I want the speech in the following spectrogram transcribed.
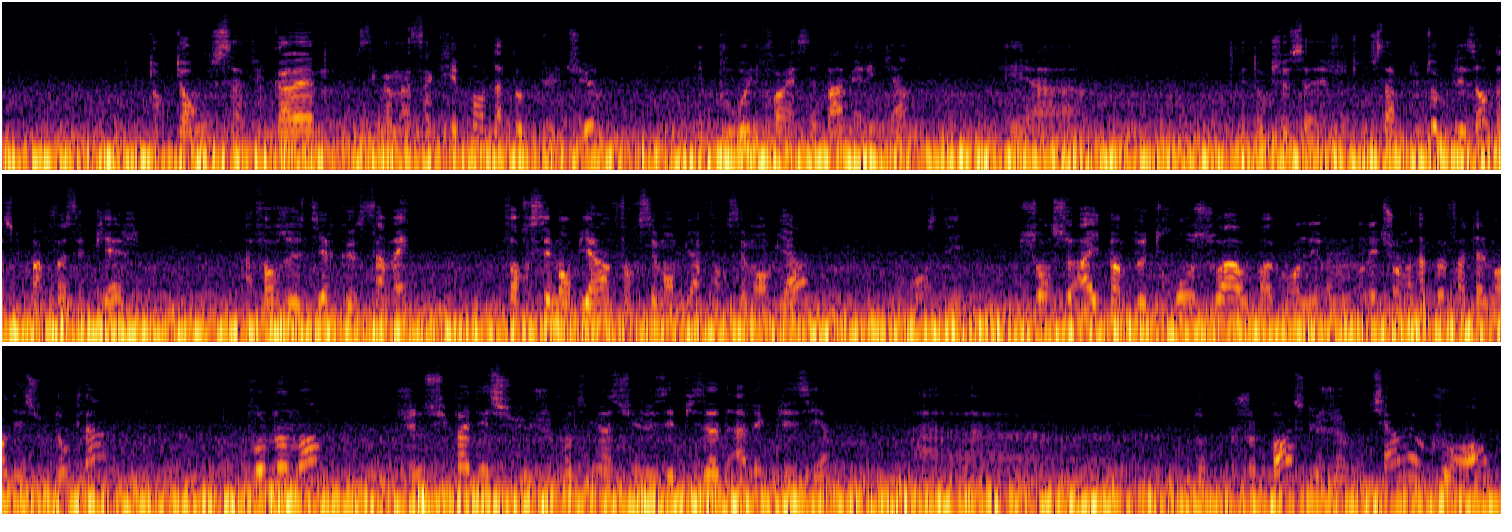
Doctor Who, ça fait quand même. C'est quand même un sacré pan de la pop culture. Et pour une fois, c'est pas américain. Et, euh, donc, je, je trouve ça plutôt plaisant parce que parfois, c'est piège. À force de se dire que ça va être forcément bien, forcément bien, forcément bien, on se dit soit on se hype un peu trop, soit on, est, toujours un peu fatalement déçu. Donc là, pour le moment, je ne suis pas déçu. Je continue à suivre les épisodes avec plaisir. Euh, donc je pense que je vous tiendrai au courant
